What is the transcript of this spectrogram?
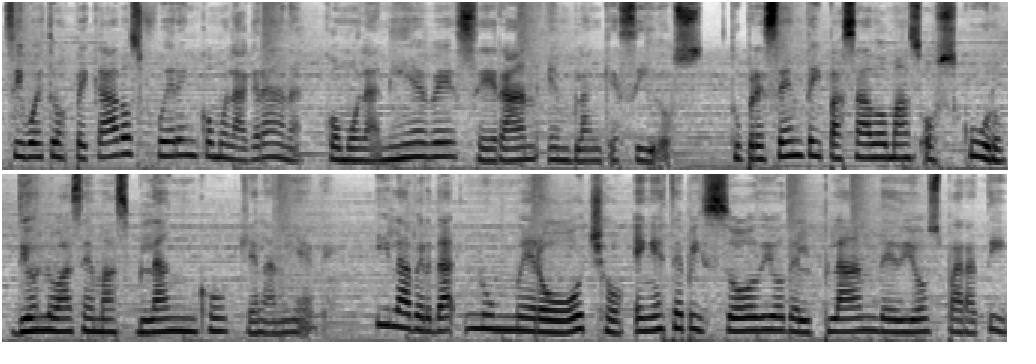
Si vuestros pecados fueren como la grana, como la nieve serán emblanquecidos. Tu presente y pasado más oscuro, Dios lo hace más blanco que la nieve. Y la verdad número 8 en este episodio del plan de Dios para ti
